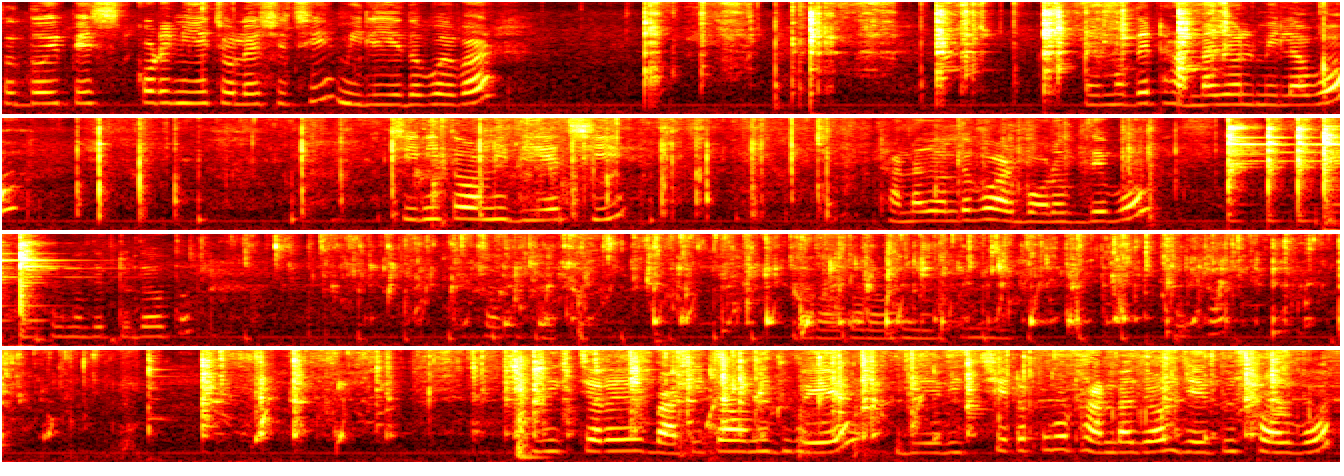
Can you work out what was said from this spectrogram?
তো দই পেস্ট করে নিয়ে চলে এসেছি, মিলিয়ে দেবো এবার। এর মধ্যে ঠান্ডা জল মিলাবো। চিনি তো আমি দিয়েছি। ঠান্ডা জল দেবো আর বরফ দেবো। একটু দাও তো। মিক্সচারের বাটিটা আমি ধুয়ে দিয়ে দিচ্ছি। এটা পুরো ঠান্ডা জল, যেহেতু শরবত,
